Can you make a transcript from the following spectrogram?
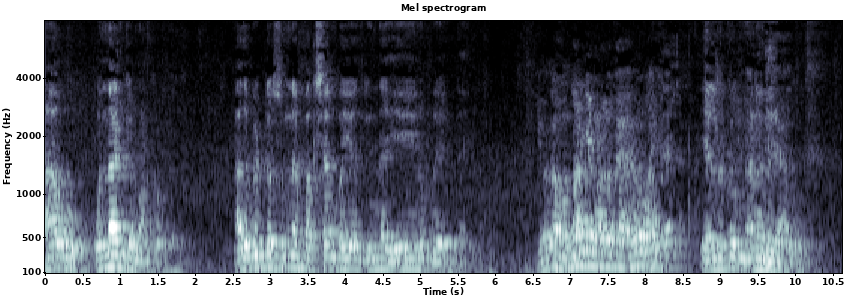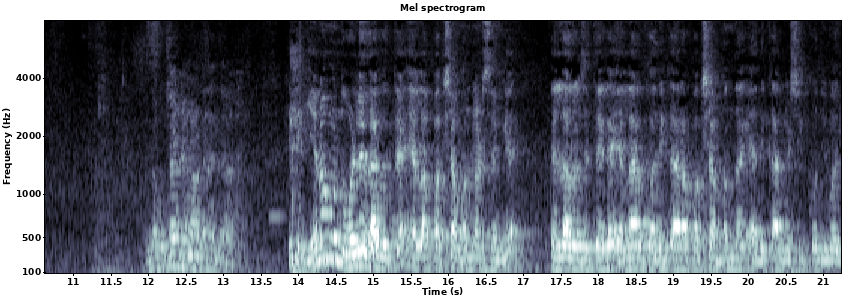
ನಾವು ಹೊಂದಾಣಿಕೆ ಮಾಡ್ಕೋಬೇಕು. ಅದು ಬಿಟ್ಟು ಸುಮ್ಮನೆ ಪಕ್ಷನ ಬೈಯೋದ್ರಿಂದ ಏನು ಪ್ರಯೋಜನ ಇಲ್ಲ. ಇವಾಗ ಹೊಂದಾಣಿಕೆ ಮಾಡಬೇಕಾದ್ರೂ ಎಲ್ರಿಗೂ ಜ್ಞಾನೋದಯ ಆಗುತ್ತೆ. ಉಚ್ಚಾಟನೆ ಮಾಡ್ತಾರೆ ಅಂತ. ಇಲ್ಲಿ ಏನೋ ಒಂದು ಒಳ್ಳೇದಾಗುತ್ತೆ. ಎಲ್ಲ ಪಕ್ಷ ಮುನ್ನಡೆಸಂಗೆ ಎಲ್ಲರ ಜೊತೆಗೆ ಎಲ್ಲರಿಗೂ ಅಧಿಕಾರ ಪಕ್ಷ ಬಂದಾಗೆ ಅಧಿಕಾರಗಳು ಸಿಕ್ಕೋದು. ಇವಾಗ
